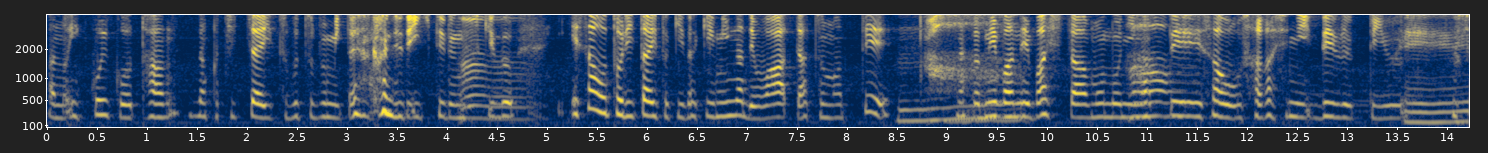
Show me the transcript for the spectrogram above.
あの一個一個たなんかちっちゃいつぶつぶみたいな感じで生きてるんですけど、うん餌を取りたい時だけみんなでわーって集まってなんかネバネバしたものになっあて餌を探しに出るっていう不思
